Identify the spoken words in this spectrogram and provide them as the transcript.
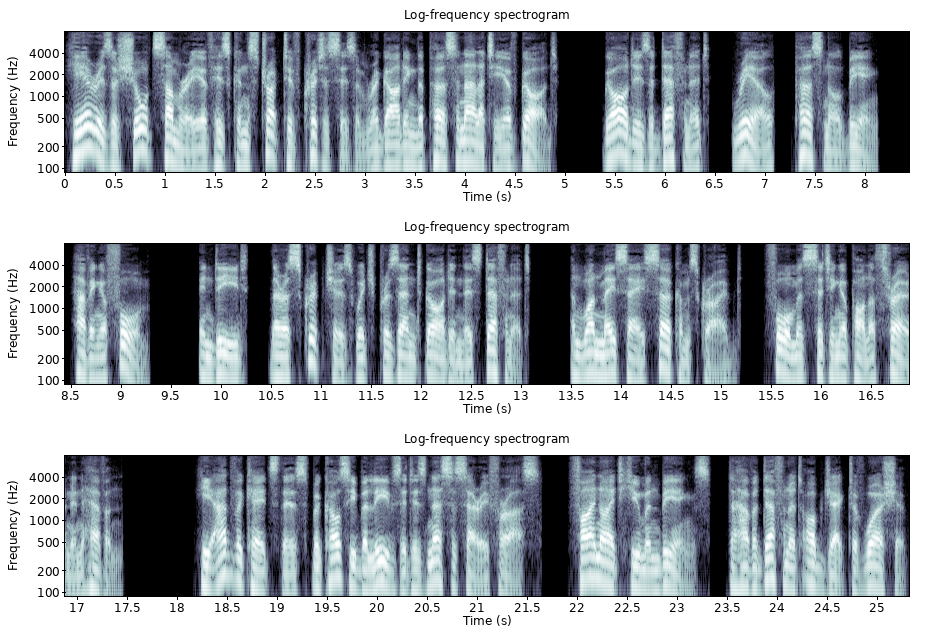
Here is a short summary of his constructive criticism regarding the personality of God. God is a definite, real, personal being, having a form. Indeed, there are scriptures which present God in this definite, and one may say circumscribed, form as sitting upon a throne in heaven. He advocates this because he believes it is necessary for us, finite human beings, to have a definite object of worship.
